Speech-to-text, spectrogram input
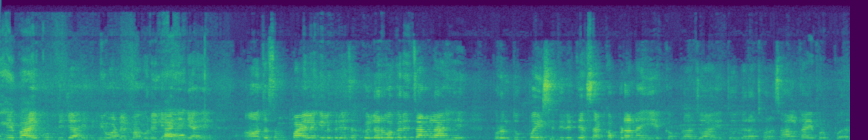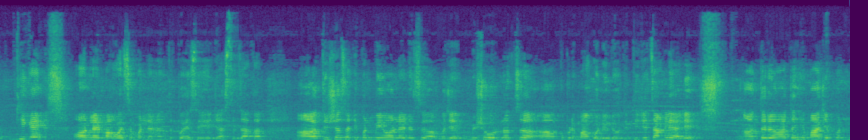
हे पहा कुर्ती जी आहे ती मी ऑनलाईन मागवलेली आलेली आहे. तसं मग पाहायला गेलं तर याचा कलर वगैरे चांगला आहे. परंतु पैसे दिले तसा कपडा नाही आहे. कपडा जो आहे तो जरा थोडासा हलका आहे. पण ठीक आहे. ऑनलाईन मागवायचं म्हटल्यानंतर पैसे जास्त जातात. अं, त्रिशासाठी पण मी ऑनलाईनच म्हणजे मिशोवरूनच कपडे मागवलेले होते. तिचे चांगले आले. तर आता हे माझे पण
